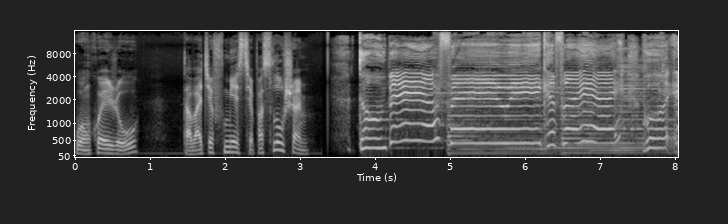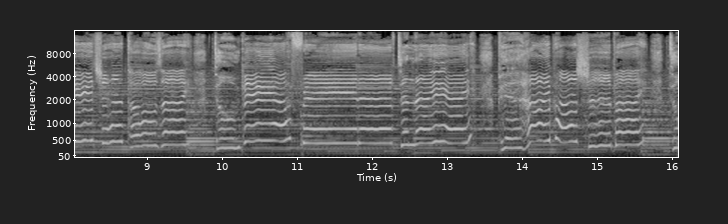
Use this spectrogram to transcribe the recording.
Вон Хуэйру. Давайте вместе послушаем. Don't be afraid, we can fly. 我一直都在。Don't be afraid of tonight，别害怕失败。Don't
